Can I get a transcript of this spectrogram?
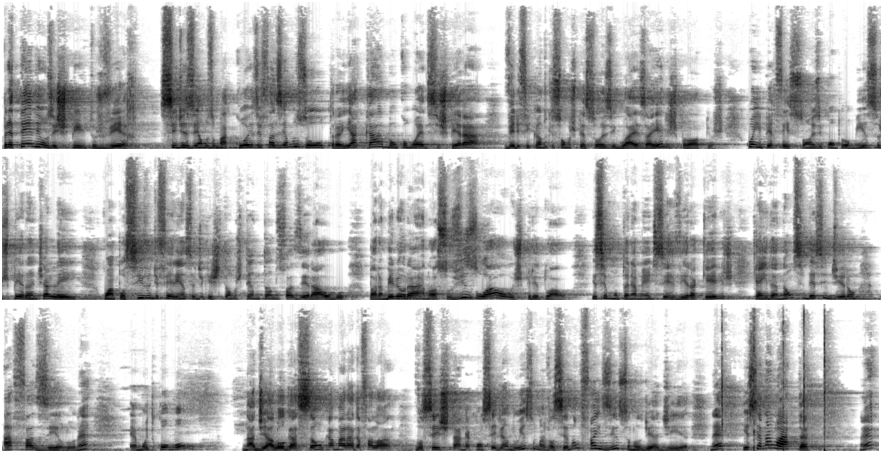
Pretendem os espíritos ver se dizemos uma coisa e fazemos outra, e acabam, como é de se esperar, verificando que somos pessoas iguais a eles próprios, com imperfeições e compromissos perante a lei, com a possível diferença de que estamos tentando fazer algo para melhorar nosso visual espiritual e, simultaneamente, servir aqueles que ainda não se decidiram a fazê-lo. Né? É muito comum na dialogação, o camarada falar: Você está me aconselhando isso, mas você não faz isso no dia a dia. Né? Isso é na lata. Né?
